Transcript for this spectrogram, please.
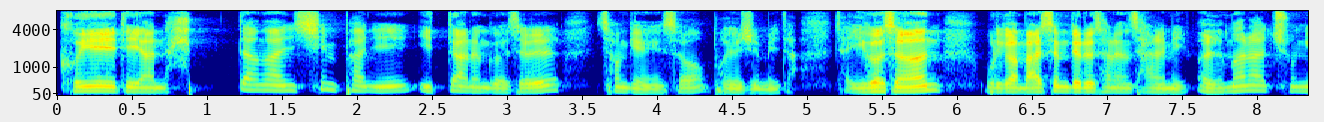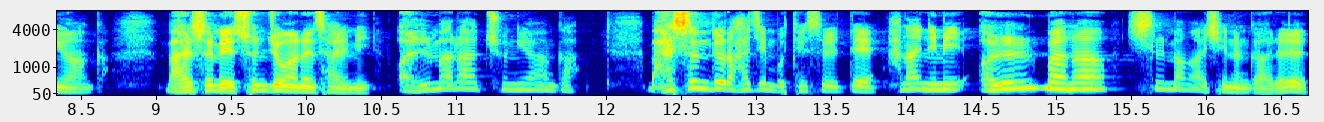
그에 대한 합당한 심판이 있다는 것을 성경에서 보여줍니다. 자, 이것은 우리가 말씀대로 사는 삶이 얼마나 중요한가, 말씀에 순종하는 삶이 얼마나 중요한가, 말씀대로 하지 못했을 때 하나님이 얼마나 실망하시는가를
